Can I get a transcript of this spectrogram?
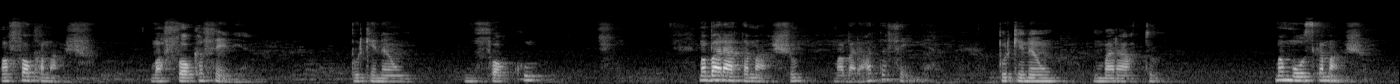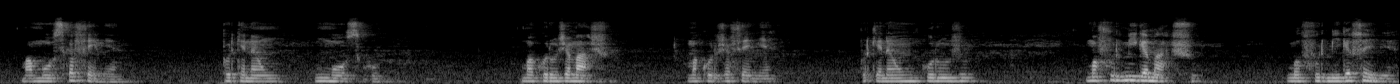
Uma foca macho, uma foca fêmea. Por que não um foco, uma barata macho, uma barata fêmea. Por que não um barato? Uma mosca macho, uma mosca fêmea. Por que não um mosco? Uma coruja macho, uma coruja fêmea. Por que não um corujo? Uma formiga macho, uma formiga fêmea.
